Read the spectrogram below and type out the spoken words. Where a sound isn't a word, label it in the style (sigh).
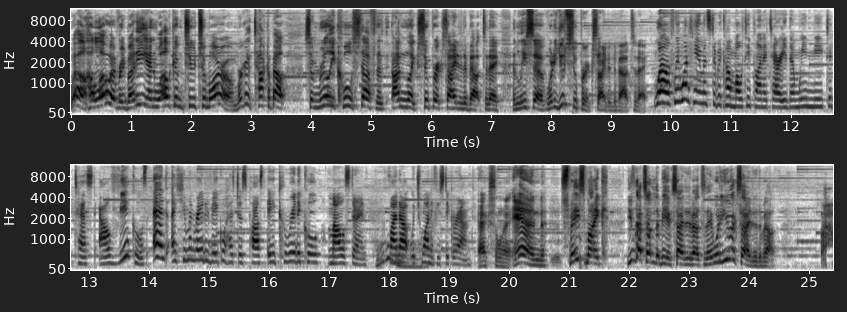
Well, hello everybody and welcome to tomorrow. And we're going to talk about some really cool stuff that I'm like super excited about today. And Lisa, what are you super excited about today? Well, if we want humans to become multiplanetary, then we need to test our vehicles. And a human-rated vehicle has just passed a critical milestone. Ooh. Find out which one if you stick around. Excellent. And Space Mike, you've got something to be excited about today. What are you excited about?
